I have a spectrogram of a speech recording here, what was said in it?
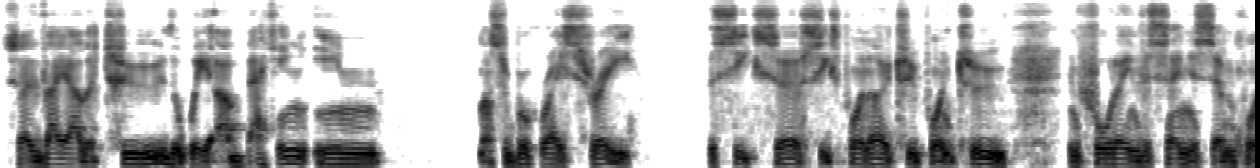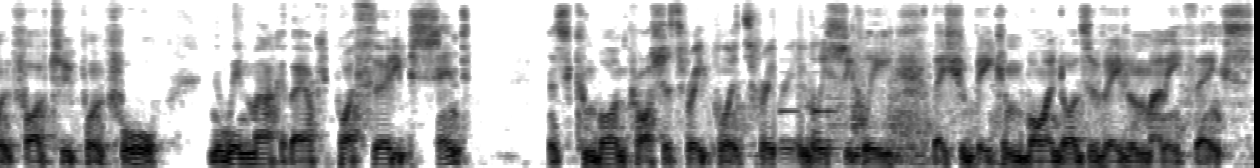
So they are the two that we are backing in Muswellbrook Race 3. The 6 Surf 6.0, 2.2, and 14 Visenya 7.5, 2.4. In the win market, they occupy 30%. It's a combined price of 3.3. Realistically, they should be combined odds of even money. Thanks.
